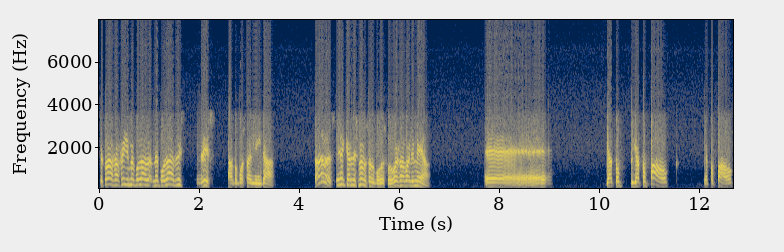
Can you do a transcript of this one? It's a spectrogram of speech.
και τώρα θα φύγει με πολλά, με πολλά δι, δις, αν το πω στα ελληνικά. Κατάλαβε, είναι κερδισμένος το ποδόσφαιρο, χωρίς να βάλει μία. Ε, για, το, για το ΠΑΟΚ, για το ΠΑΟΚ,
